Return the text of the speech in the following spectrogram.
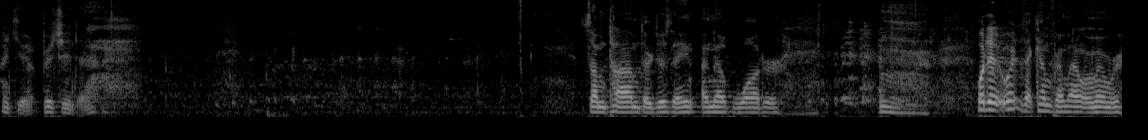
Thank you, I appreciate that. Sometimes there just ain't enough water. what did, where does that come from? I don't remember.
